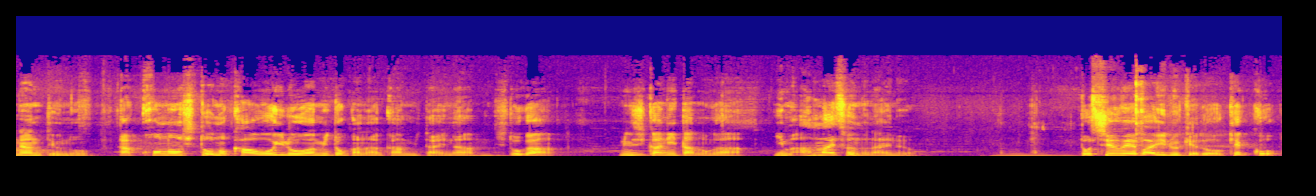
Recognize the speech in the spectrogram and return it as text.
なんていうの？あ、この人の顔色は見とかなあかんみたいな人が身近にいたのが、今あんまりそういうのないのよ。年上はいるけど、結構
